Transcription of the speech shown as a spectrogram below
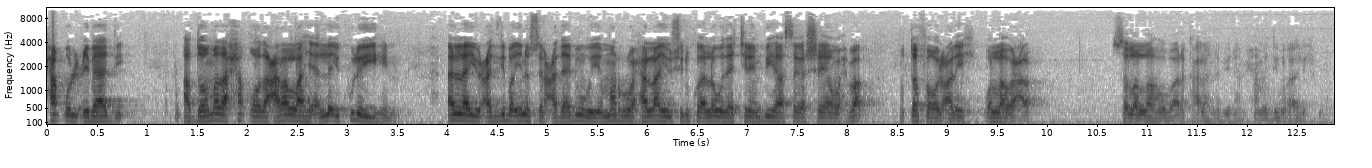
Xaqu lcibaadi addoommada xaqooda calallaahi alle ay ku leeyihiin. Anlaa yucadiba inuusan cadaabin weeye. Man ruuxa laa yushriku aan la wadaajinayn bihi asaga shay-an waxba. Muttafaqun caleyh. Wallahu aclam. Sala allahu wbaaraka calaa nabiyina mxamedi waaalihi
